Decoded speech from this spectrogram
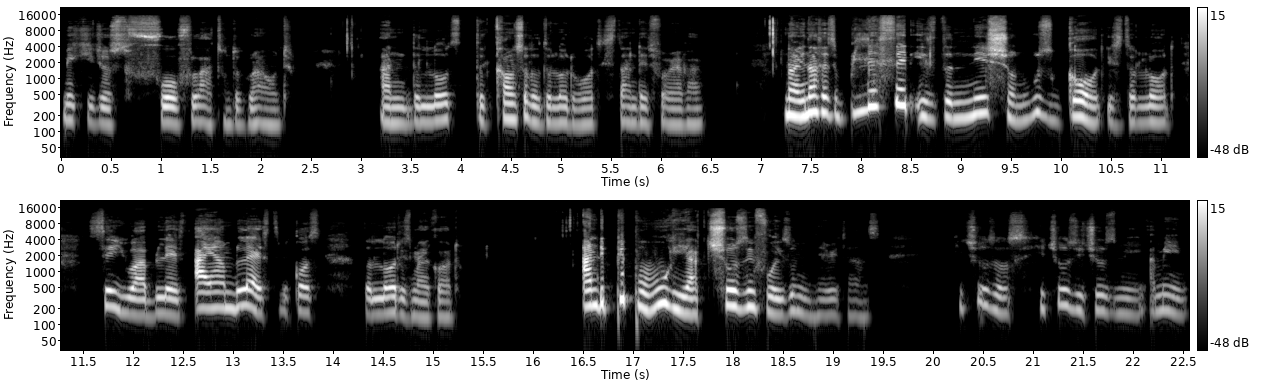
make it just fall flat on the ground. And the Lord, the counsel of the Lord, what standeth forever. Now, he now says, Blessed is the nation whose God is the Lord. Say you are blessed. I am blessed because the Lord is my God. And the people who he had chosen for his own inheritance. He chose us. He chose you, chose me. I mean,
